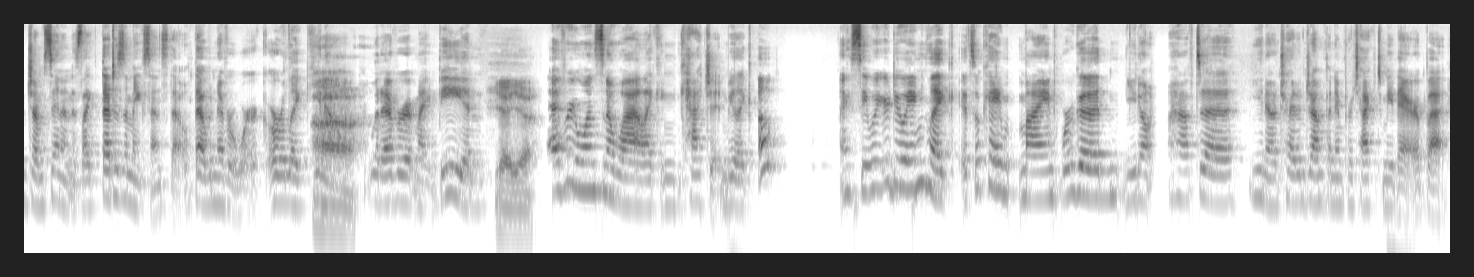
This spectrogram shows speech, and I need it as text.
jumps in and is like that doesn't make sense though that would never work or like you know uh, whatever it might be and yeah yeah every once in a while i can catch it and be like oh I see what you're doing. Like, it's okay, mind, we're good. You don't have to, you know, try to jump in and protect me there. But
